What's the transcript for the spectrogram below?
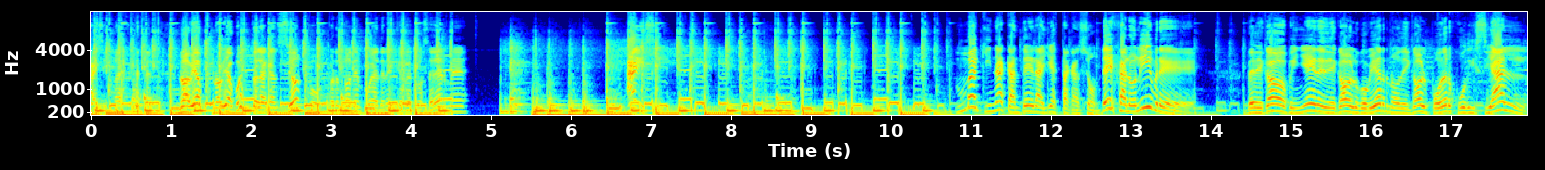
Ay, sí. no, había, no había puesto la canción, perdonen, voy a tener que retrocederme. ¡Ay, sí! Máquina Candela y esta canción, ¡Déjalo libre! Dedicado a Piñera, dedicado al gobierno, dedicado al poder judicial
